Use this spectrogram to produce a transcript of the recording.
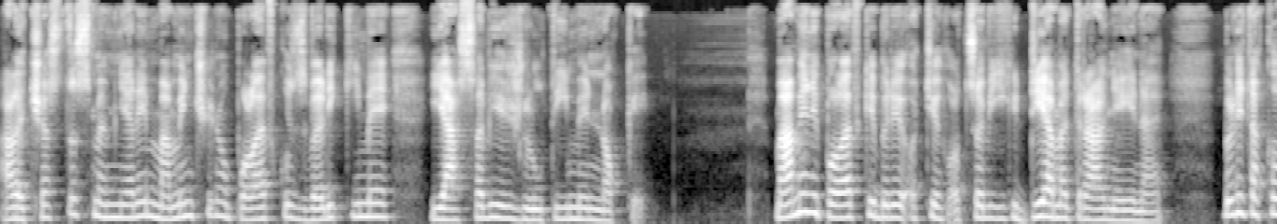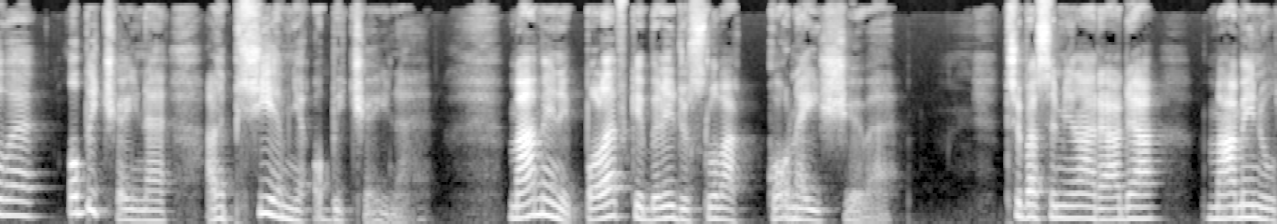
ale často jsme měli maminčinou polévku s velikými jásavě žlutými noky. Máminy polévky byly od těch otcových diametrálně jiné. Byly takové obyčejné, ale příjemně obyčejné. Máminy polévky byly doslova konejšivé. Třeba jsem měla ráda máminu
